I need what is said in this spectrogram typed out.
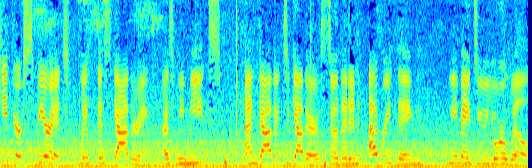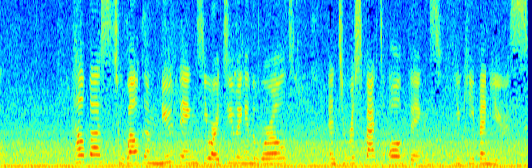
Keep your spirit with this gathering as we meet and gather together so that in everything we may do your will. Help us to welcome new things you are doing in the world and to respect old things you keep and use.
